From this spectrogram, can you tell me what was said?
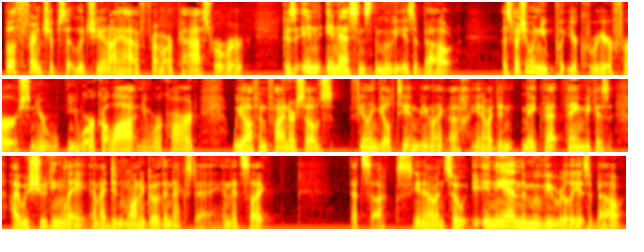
both friendships that Lucci and I have from our past, where we're because in in essence the movie is about. Especially when you put your career first and you you work a lot and you work hard, we often find ourselves feeling guilty and being like, "Ugh, you know, I didn't make that thing because I was shooting late and I didn't want to go the next day." And it's like, that sucks, you know. And so in the end, the movie really is about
